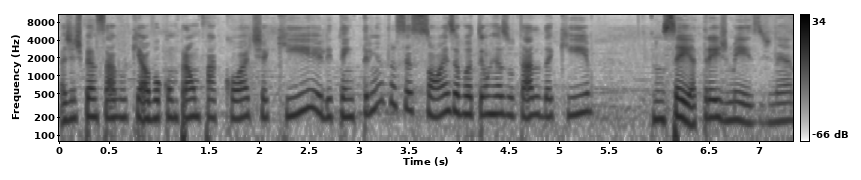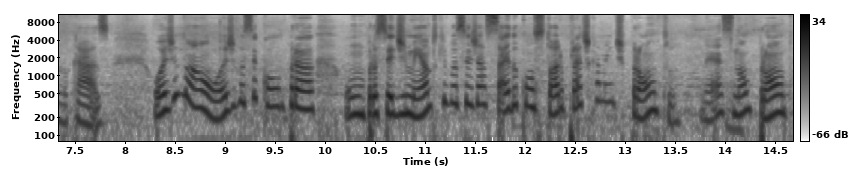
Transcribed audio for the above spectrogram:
a gente pensava que ah, eu vou comprar um pacote aqui, ele tem 30 sessões, eu vou ter um resultado daqui, não sei, a três meses, né, no caso. Hoje não, hoje você compra um procedimento que você já sai do consultório praticamente pronto, né? Se não pronto,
